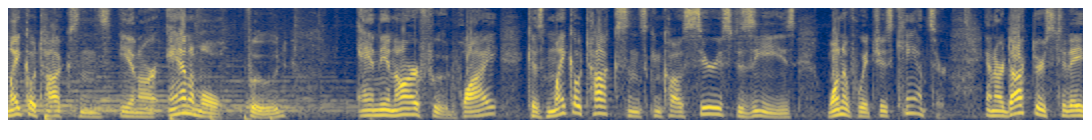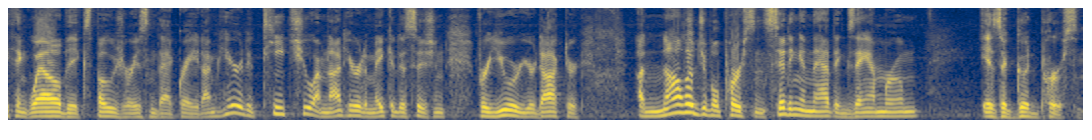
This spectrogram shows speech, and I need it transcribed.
mycotoxins in our animal food and in our food. Why? Because mycotoxins can cause serious disease, one of which is cancer. And our doctors today think, well, the exposure isn't that great. I'm here to teach you. I'm not here to make a decision for you or your doctor. A knowledgeable person sitting in that exam room is a good person.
